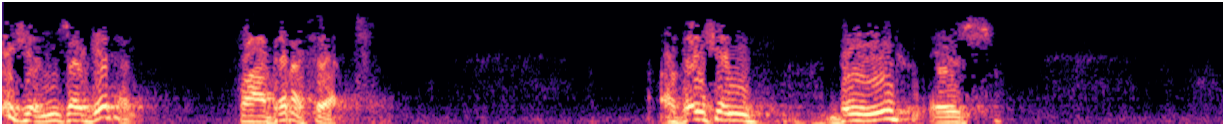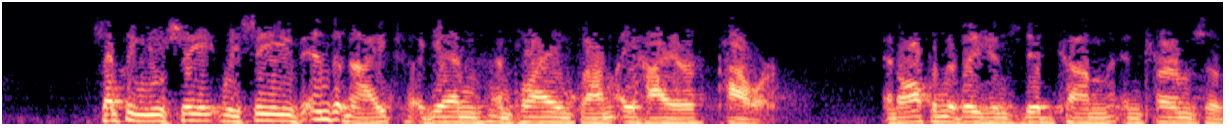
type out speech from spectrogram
visions are given for our benefit. A vision B is something you see, receive in the night, again implying from a higher power. And often the visions did come in terms of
